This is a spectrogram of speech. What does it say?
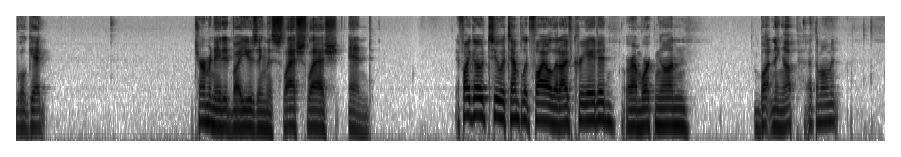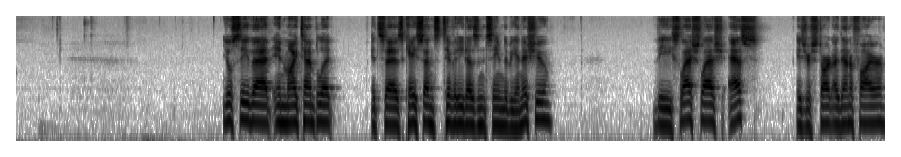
will get terminated by using the slash slash end. If I go to a template file that I've created or I'm working on buttoning up at the moment, you'll see that in my template, it says case sensitivity doesn't seem to be an issue. The slash slash S is your start identifier,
